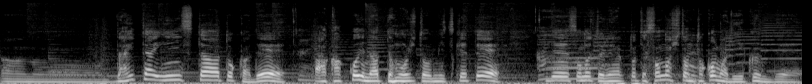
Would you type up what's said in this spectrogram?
あのー大体インスタとかで、はいあかっこいいなって思う人を見つけてでその人に連絡取ってその人のとこまで行くんで、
